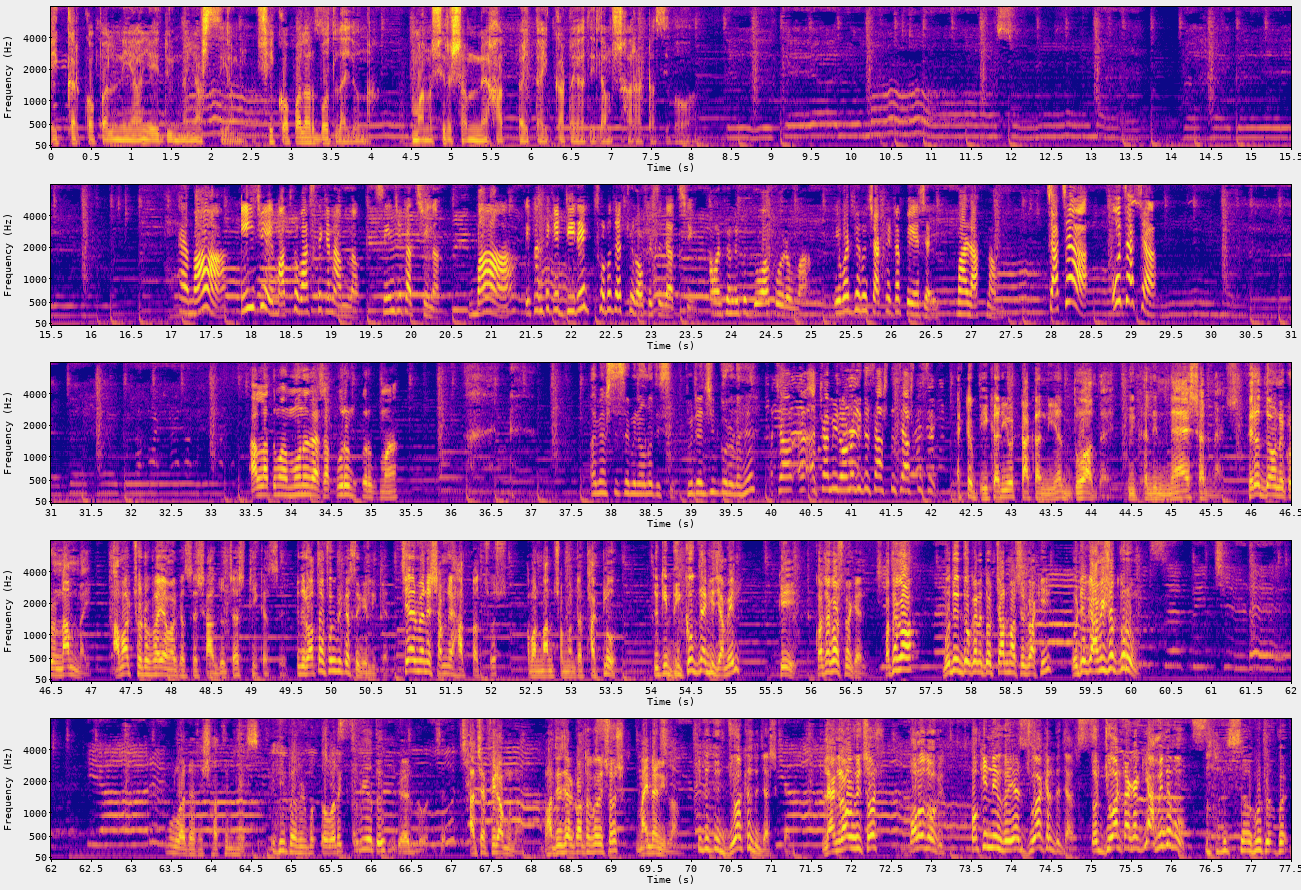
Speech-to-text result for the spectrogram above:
ভিক্ষার কপাল নিয়ে এই দুনিয়ায় আসছি আমি। সেই কপাল আর বদলাইল না। মানুষের সামনে হাত পাই তাই কাটাইয়া দিলাম সারাটা জীবন। হ্যাঁ মা, এই যে মাত্র বাস থেকে নামলাম, সিএনজি পাচ্ছি না। মা, এখান থেকে ডিরেক্ট ছোট চাচির অফিসে যাচ্ছি। আমার জন্য একটু দোয়া করো মা। এবার যেন চাকরিটা পেয়ে যাই। মা, রাখলাম। চাচা, ও চাচা আল্লাহ তোমার মনের আশা পূরণ করুক মা। আমি আসতেছি আমি রওনা দিছি। তুমি টেনশন করো না হ্যাঁ? আচ্ছা আচ্ছা আমি রওনা দিতেছি আসতেছি আসতেছি। একটা ভিখারিও টাকা নিয়ে দোয়া দেয়। তুই খালি ন্যাশ আর ন্যাশ ফেরত দেওয়ানোর কোনো নাম নাই। আমার ছোট ভাই আমার কাছে সাহায্য চাস ঠিক আছে। কিন্তু রতা রতাফবির কাছে গেলি কেন? চেয়ারম্যানের সামনে হাত পাচ্ছস আমার মান সম্মানটা থাকল। তুই কি ভিক্ষুক নাকি জামিল? কি? কথা কস না কেন? কথা ক। মুদির দোকানে তোর চার মাসের বাকি। ওইটাকে আমি শোধ করুম? মোলাডারের সাথে নিয়ে এসেছি। এইবারের মতো আমার কারিয়া তো আচ্ছা। ফিরামুনা ভাতিজার কথা কইছস মাইনা নিলাম। কিন্তু তুই জুয়া খেলতে যাস কেন? ল্যাংরাও হইছস বলদও হইছ ফকিনি হইয়া জুয়া খেলতে যাস। তোর জুয়ার টাকা কি আমি দেবো? ভাই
